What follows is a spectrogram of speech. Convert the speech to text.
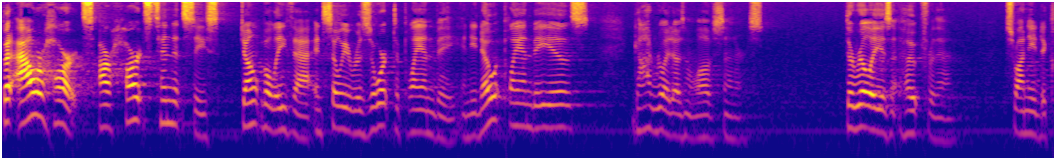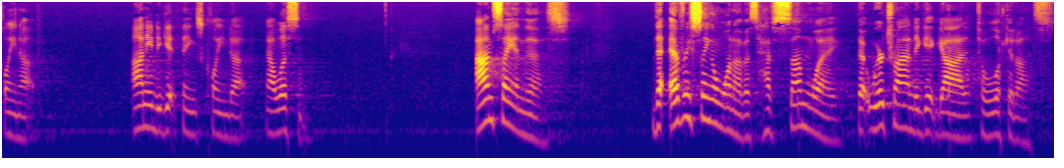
But our hearts, our heart's tendencies don't believe that, and so we resort to plan B. And you know what plan B is? God really doesn't love sinners. There really isn't hope for them. So I need to clean up. I need to get things cleaned up. Now, listen. I'm saying this that every single one of us have some way that we're trying to get God to look at us.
